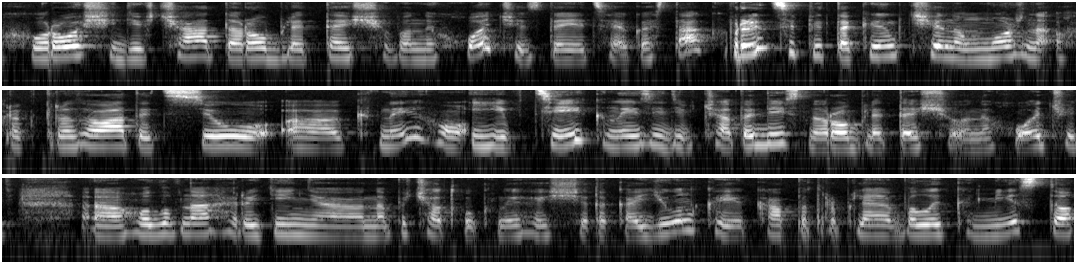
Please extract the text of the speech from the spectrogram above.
Хороші дівчата роблять те, що вони хочуть, здається, якось так. В принципі, таким чином можна охарактеризувати цю е, книгу. І в цій книзі дівчата дійсно роблять те, що вони хочуть. Е, головна героїня на початку книги ще така юнка, яка потрапляє в велике місто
